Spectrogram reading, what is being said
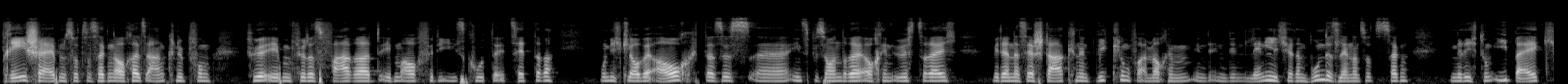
Drehscheiben sozusagen auch als Anknüpfung für eben für das Fahrrad, eben auch für die E-Scooter etc. Und ich glaube auch, dass es äh, insbesondere auch in Österreich mit einer sehr starken Entwicklung, vor allem auch im, in, in den ländlicheren Bundesländern sozusagen, in Richtung E-Bike,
